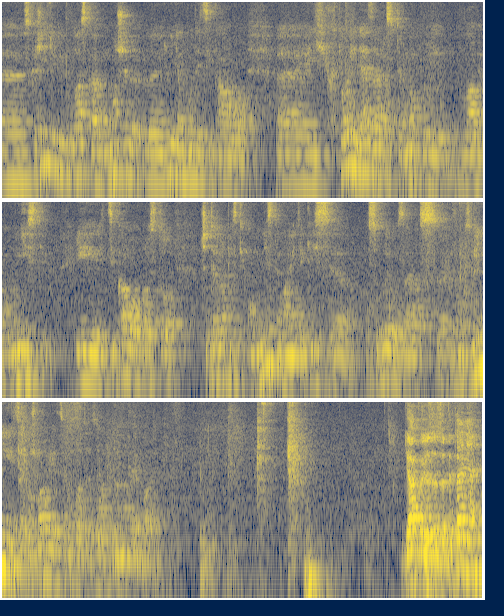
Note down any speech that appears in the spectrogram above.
Е, Скажіть тоді, будь ласка, може е, людям буде цікаво, е, хто йде зараз в Тернополі в лави комуністів? І цікаво просто, чи тернопільські комуністи мають якісь особливо зараз ну, змінюється, пожвавлюється робота з огляду на вибори. Дякую за запитання.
